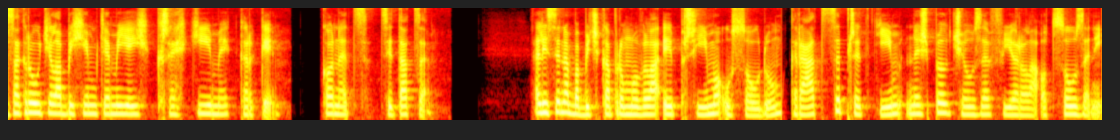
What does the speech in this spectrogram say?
Zakroutila bych jim těmi jejich křehkými krky. Konec citace. Elisina babička promluvila i přímo u soudu, krátce předtím, než byl Joseph Jorla odsouzený.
